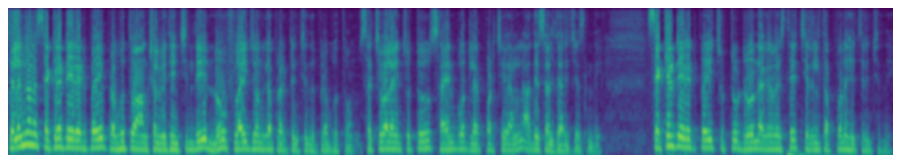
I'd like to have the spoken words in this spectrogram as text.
తెలంగాణ సెక్రటేరియట్పై ప్రభుత్వం ఆంక్షలు విధించింది. నో ఫ్లై జోన్గా ప్రకటించింది ప్రభుత్వం. సచివాలయం చుట్టూ సైన్ బోర్డులు ఏర్పాటు చేయాలని ఆదేశాలు జారీ చేసింది. సెక్రటేరియట్పై చుట్టూ డ్రోన్ ఎగరవేస్తే చర్యలు తప్పని హెచ్చరించింది.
